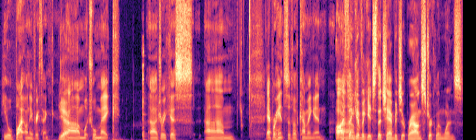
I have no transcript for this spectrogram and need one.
he will bite on everything, Yeah. um, which will make uh, Dricus um, apprehensive of coming in. I think if it gets to the championship round, Strickland wins.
